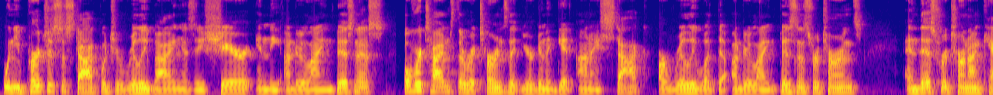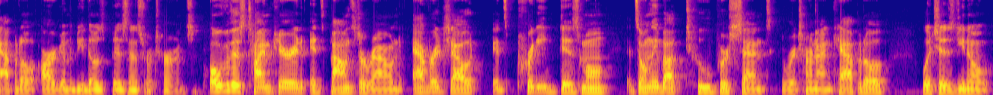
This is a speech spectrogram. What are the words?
When you purchase a stock, what you're really buying is a share in the underlying business. Over time, the returns that you're going to get on a stock are really what the underlying business returns, and this return on capital are going to be those business returns. Over this time period, it's bounced around, averaged out, it's pretty dismal. It's only about 2% return on capital, which is, you know,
